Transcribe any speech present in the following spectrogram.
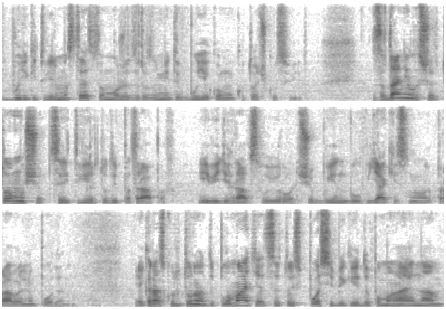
будь-який твір мистецтва можуть зрозуміти в будь-якому куточку світу. Завдання лише в тому, щоб цей твір туди потрапив і відіграв свою роль, щоб він був якісно і правильно поданий. Якраз культурна дипломатія це той спосіб, який допомагає нам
